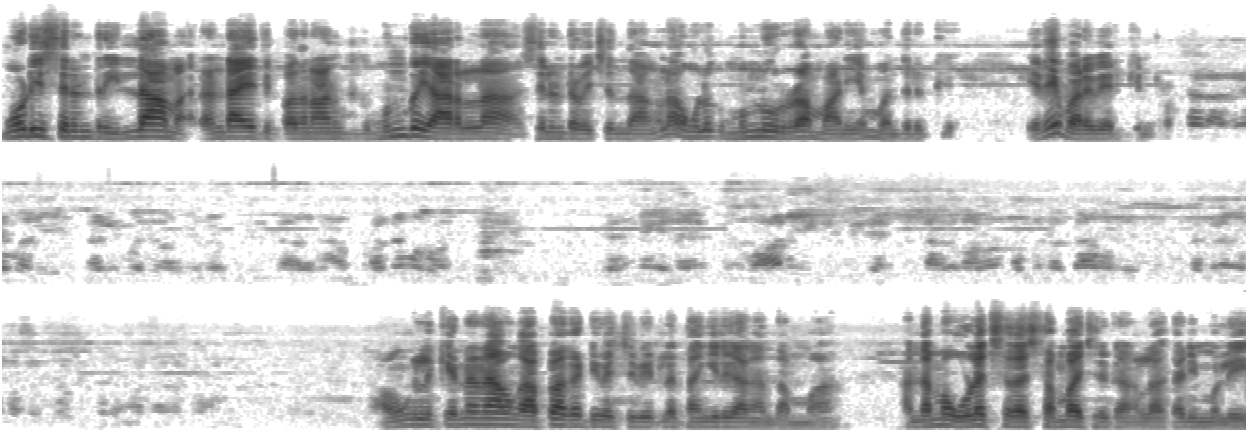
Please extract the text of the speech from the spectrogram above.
மோடி சிலிண்டர் இல்லாமல் ரெண்டாயிரத்தி பதினான்குக்கு முன்பு யாரெல்லாம் சிலிண்டர் வச்சுருந்தாங்களோ அவங்களுக்கு முந்நூறுரூவா மானியம் வந்திருக்கு. இதை வரவேற்கின்றோம். அவங்களுக்கு என்னென்னா அவங்க அப்பா கட்டி வச்ச வீட்டில் தங்கியிருக்காங்க அந்த அம்மா. அந்த அம்மா உழைச்சி ஏதாச்சும் சம்பாதிச்சிருக்காங்களா கனிமொழி?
